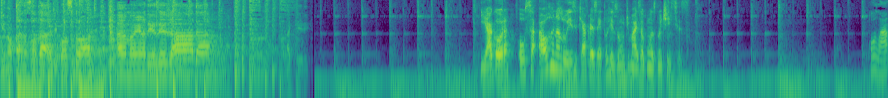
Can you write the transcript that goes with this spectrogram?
Que não tá na saudade, constrói a manhã desejada E agora, ouça a Ohana Luiz que apresenta o resumo de mais algumas notícias. Olá!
